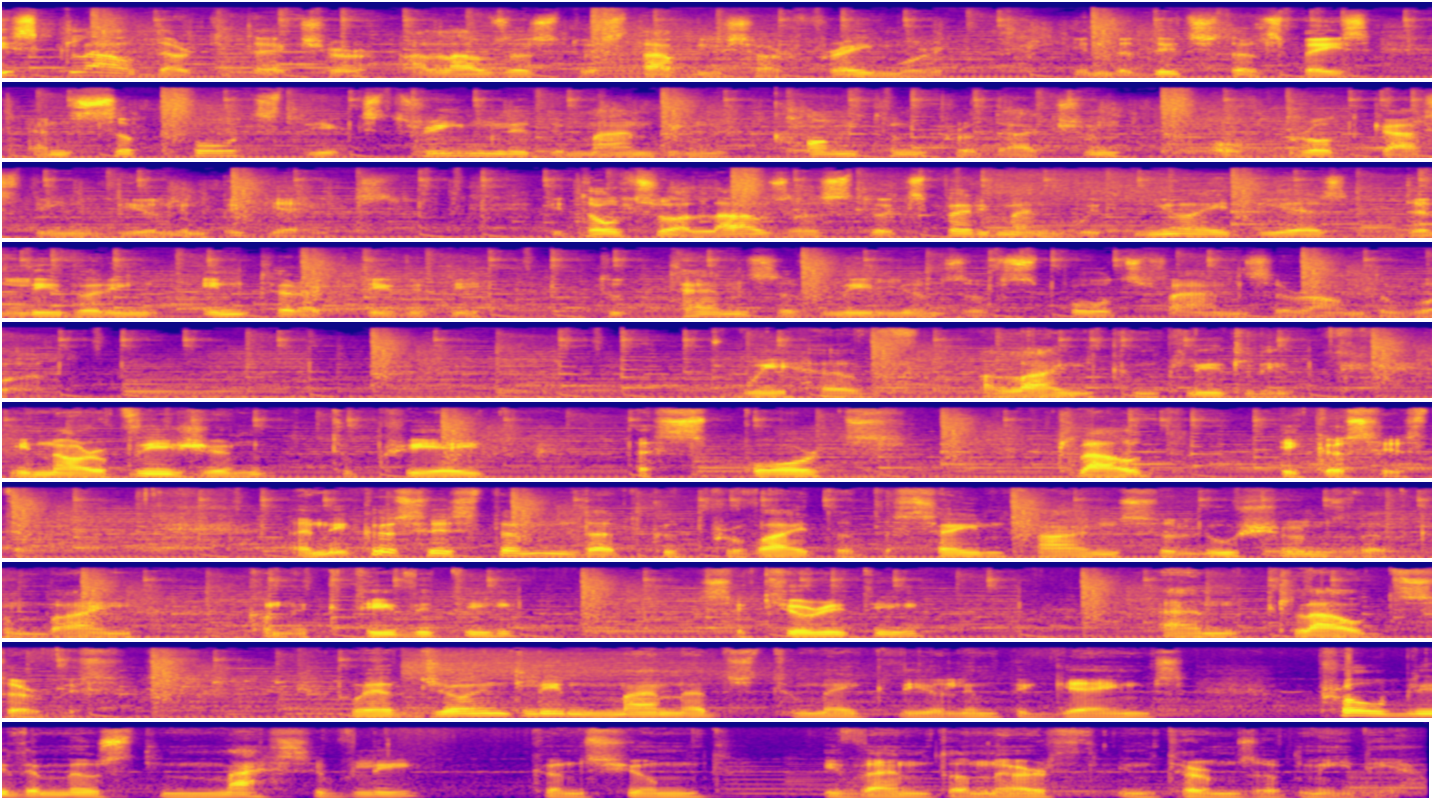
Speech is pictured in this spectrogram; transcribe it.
This cloud architecture allows us to establish our framework in the digital space and supports the extremely demanding content production of broadcasting the Olympic Games. It also allows us to experiment with new ideas, delivering interactivity to tens of millions of sports fans around the world. We have aligned completely in our vision to create a sports cloud ecosystem. An ecosystem that could provide at the same time solutions that combine connectivity, security, and cloud services we have jointly managed to make the Olympic Games probably the most massively consumed event on earth in terms of media.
